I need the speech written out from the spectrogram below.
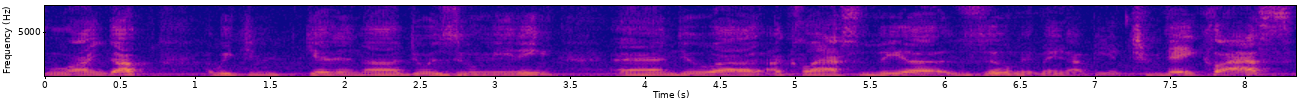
lined up, we can get in uh, do a Zoom meeting and do a, a class via Zoom. It may not be a two day class.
